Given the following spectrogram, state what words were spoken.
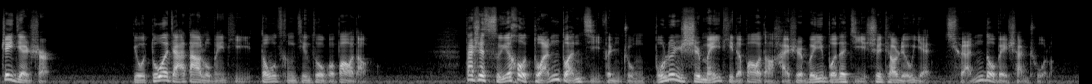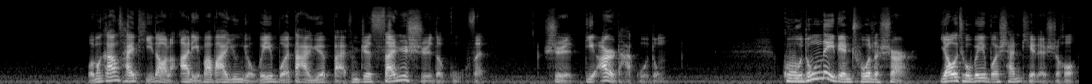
这件事儿。有多家大陆媒体都曾经做过报道，但是随后短短几分钟，不论是媒体的报道还是微博的几十条留言，全都被删除了。我们刚才提到了阿里巴巴拥有微博大约百分之三十的股份，是第二大股东。股东那边出了事儿，要求微博删帖的时候，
